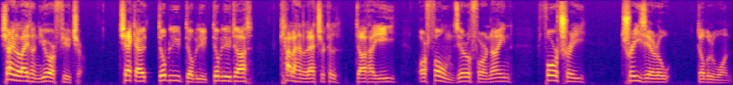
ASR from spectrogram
Shine a light on your future. Check out www.callaghanelectrical.ie or phone 049 43 30 11.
